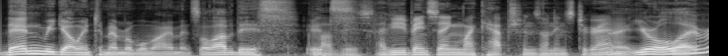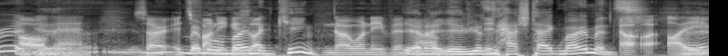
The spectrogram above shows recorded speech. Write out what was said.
Then we go into memorable moments. I love this. Love this. Have you been seeing my captions on Instagram? Mate, you're all over it. Oh yeah. man! So it's Memorable funny because moment like king. no one even. Yeah, no, um, you've got it- hashtag moments. I, I, Yeah,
